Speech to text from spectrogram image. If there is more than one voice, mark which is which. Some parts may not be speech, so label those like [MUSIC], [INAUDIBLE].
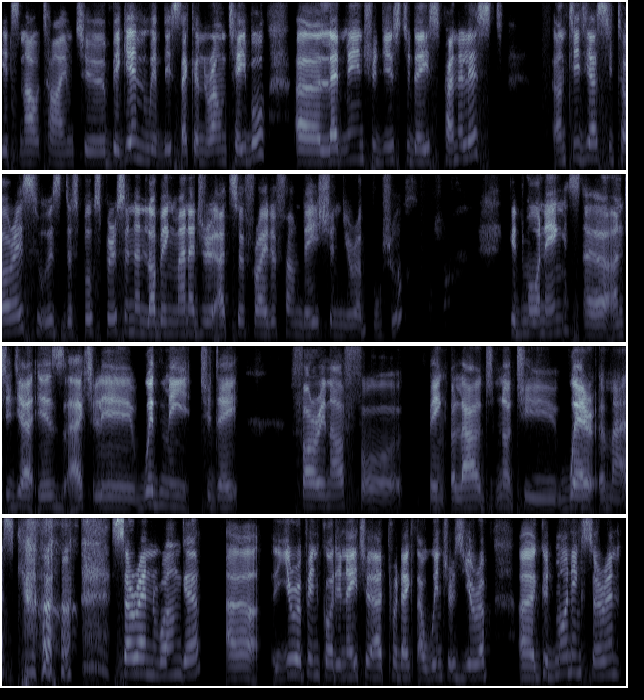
Speaker 1: it's now time to begin with the second roundtable. Uh, let me introduce today's panelists. Antidia Citores, who is the spokesperson and lobbying manager at Surfrider Foundation Europe. Bonjour. Good morning. Uh, Antidia is actually with me today, far enough for being allowed not to wear a mask. [LAUGHS] Soren Wange, uh, European coordinator at Protect Our Winters Europe. Uh, good morning, Soren.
